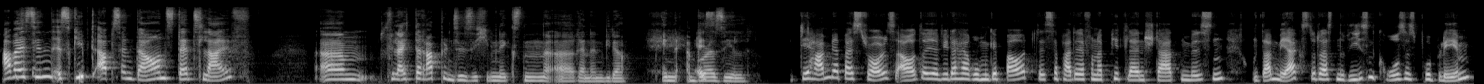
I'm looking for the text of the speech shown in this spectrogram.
aber es, sind, es gibt Ups and Downs, that's life. Ähm, vielleicht rappeln sie sich im nächsten äh, Rennen wieder in Brasil. Die haben ja bei Strolls Auto ja wieder herumgebaut, deshalb hat er ja von der Pitline starten müssen. Und da merkst du, du hast ein riesengroßes Problem,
